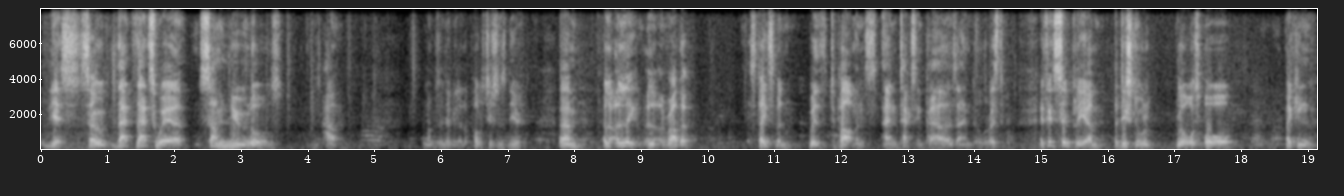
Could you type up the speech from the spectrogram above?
Yes, so that that's where some new laws, how, as long as we don't get let the politicians near it, um, a, a, legal, a rather statesmen with departments and taxing powers and all the rest of it. If it's simply um, additional laws or making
